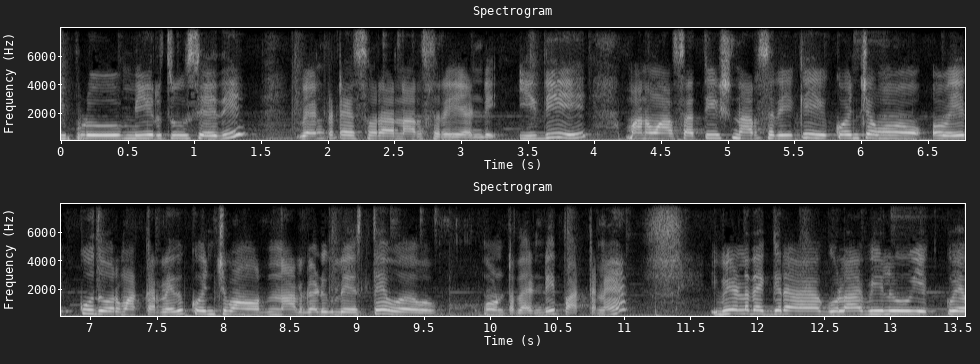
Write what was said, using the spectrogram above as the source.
ఇప్పుడు మీరు చూసేది వెంకటేశ్వర నర్సరీ అండి. ఇది మనం ఆ సతీష్ నర్సరీకి కొంచెం ఎక్కువ దూరం అక్కర్లేదు. కొంచెం నాలుగు అడుగులు వేస్తే ఉంటుందండి పక్కనే. వీళ్ళ దగ్గర గులాబీలు ఎక్కువే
